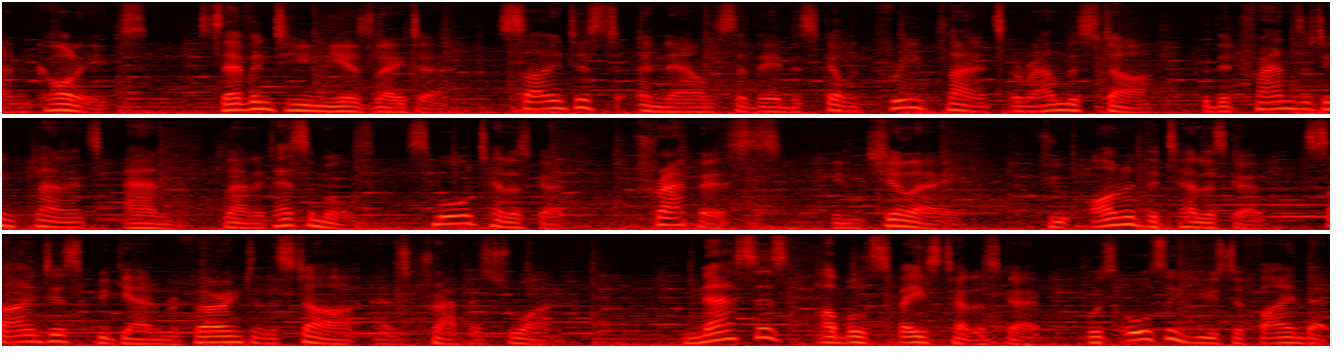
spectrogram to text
and colleagues. 17 years later, scientists announced that they had discovered three planets around the star with the transiting planets and planetesimals, small telescope, TRAPPISTs, in Chile. To honor the telescope, scientists began referring to the star as TRAPPIST-1. NASA's Hubble Space Telescope was also used to find that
